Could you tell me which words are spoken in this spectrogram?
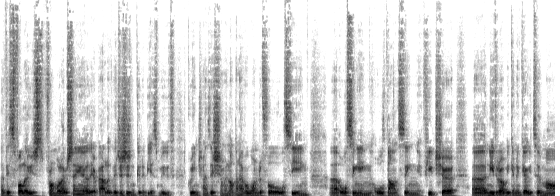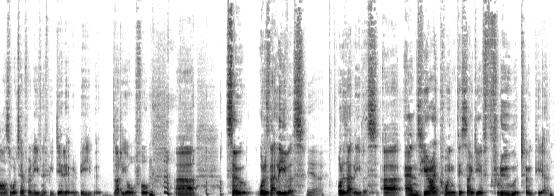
Uh, this follows from what I was saying earlier about look, there just isn't going to be a smooth green transition. We're not going to have a wonderful, all seeing, uh, all singing, all dancing future. Uh, neither are we going to go to Mars or whatever. And even if we did, it would be bloody awful. Uh, so, what does that leave us? Yeah what does that leave us? Uh, and here I coined this idea of Thrutopia,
